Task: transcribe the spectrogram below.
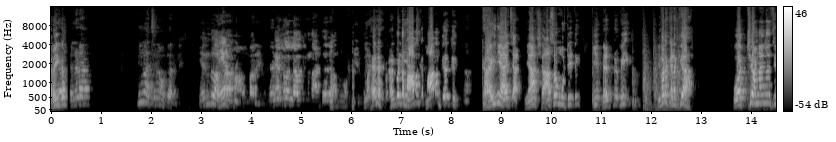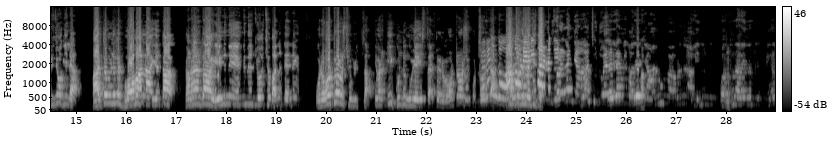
ഇറങ്ങിക്കോ. നിങ്ങൾ അച്ഛനെ നോക്കാറില്ലേ? എന്ത് വർത്താനം മാമൻ പറയുന്നത് ഞങ്ങളെല്ലാവരും പിന്നെ നാട്ടുകാരെ വന്ന് നോക്കിയിരുന്നു. അല്ല, പ്രിയപ്പെട്ട മാമൻ മാമൻ കേക്ക്. കഴിഞ്ഞ ആഴ്ച ഞാൻ ശ്വാസം മുട്ടിയിട്ട് ഈ ബെഡ് ഇവിടെ കിടക്കുക. ഒറ്റ എണ്ണ തിരിഞ്ഞു നോക്കില്ല അടുത്ത വീട്ടിലെ ഗോപാലന എന്താ കണേട്ടാ എങ്ങനെ എങ്ങനെ ചോദിച്ചു. വന്നിട്ട് എന്നെ ഒരു ഓട്ടോറിക്ഷ വിളിച്ച. ഇവിടെ ഈ കുണ്ടും കുഴിയ ഈ സ്ഥലത്ത് ഒരു ഓട്ടോറിക്ഷ കൊണ്ടുവന്നിട്ട്. പുറത്തുനിന്ന് അറിയുന്നുണ്ട് നിങ്ങൾ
